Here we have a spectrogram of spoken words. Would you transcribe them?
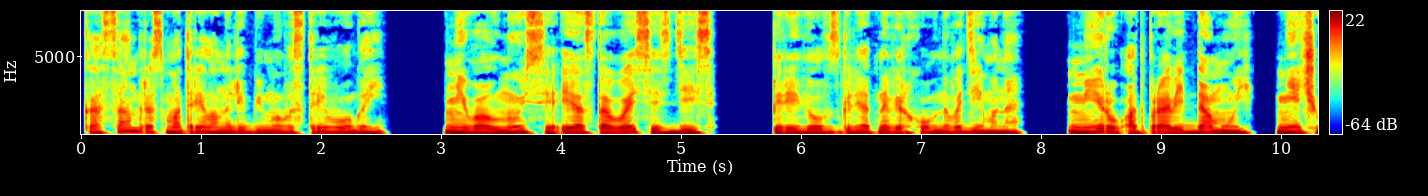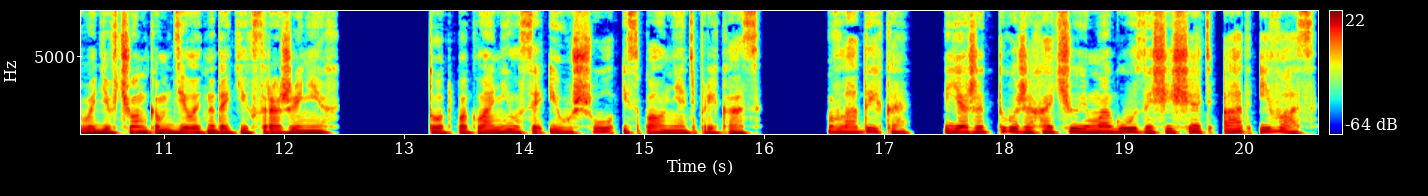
Кассандра смотрела на любимого с тревогой. «Не волнуйся и оставайся здесь», — перевел взгляд на верховного демона. «Миру отправить домой. Нечего девчонкам делать на таких сражениях». Тот поклонился и ушел исполнять приказ. «Владыка, я же тоже хочу и могу защищать ад и вас».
